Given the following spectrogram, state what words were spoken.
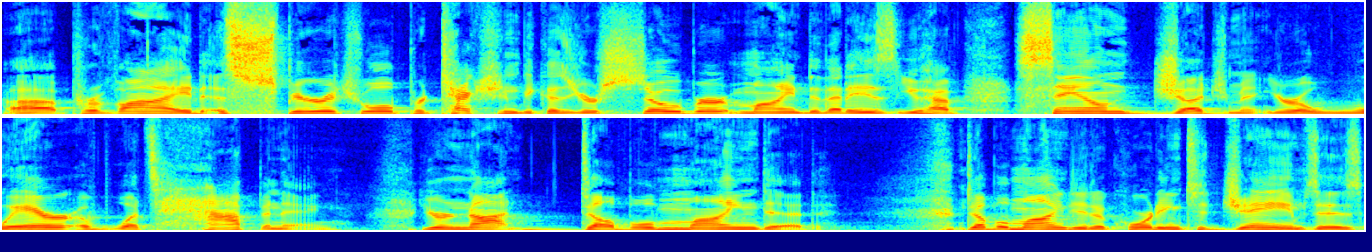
uh, provide spiritual protection because you're sober minded. That is, you have sound judgment, you're aware of what's happening, you're not double minded. Double minded, according to James, is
